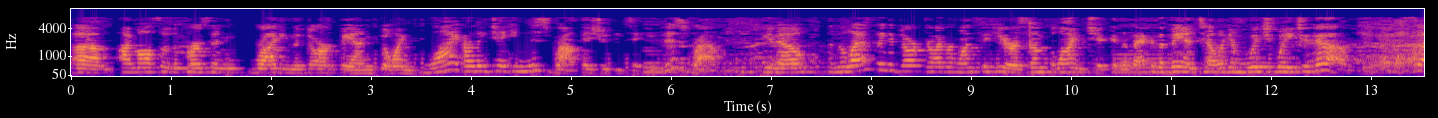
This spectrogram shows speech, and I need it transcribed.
Um, I'm also the person riding the DART van going, why are they taking this route? They should be taking this route, you know? And the last thing a DART driver wants to hear is some blind chick in the back of the van telling him which way to go. So,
